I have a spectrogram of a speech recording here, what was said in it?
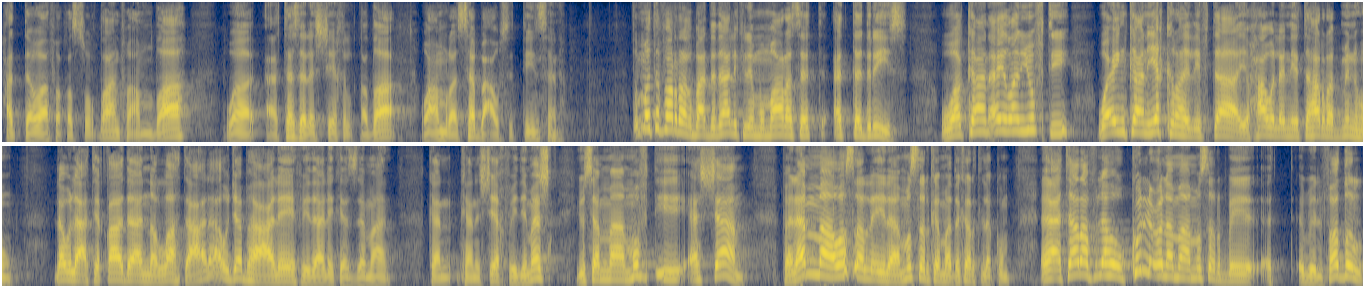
حتى وافق السلطان فأمضاه واعتزل الشيخ القضاء وعمره 67 سنة. ثم تفرغ بعد ذلك لممارسة التدريس وكان أيضا يفتي وإن كان يكره الإفتاء يحاول أن يتهرب منه لولا اعتقاد أن الله تعالى أوجبها عليه في ذلك الزمان. كان كان الشيخ في دمشق يسمى مفتي الشام فلما وصل إلى مصر كما ذكرت لكم اعترف له كل علماء مصر بالفضل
